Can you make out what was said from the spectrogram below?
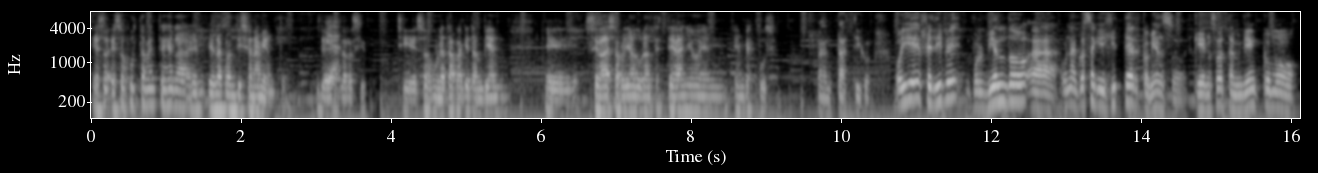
Eso, eso justamente es el, acondicionamiento de, residuos. Sí, eso es una etapa que también eh, se va a desarrollar durante este año en, en Vespucio. Fantástico. Oye, Felipe, volviendo a una cosa que dijiste al comienzo, que nosotros también como,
